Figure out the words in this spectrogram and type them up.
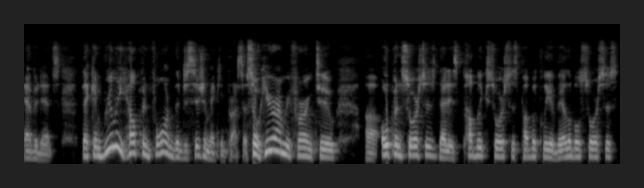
evidence that can really help inform the decision making process. So here I'm referring to uh, open sources, that is, public sources, publicly available sources.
